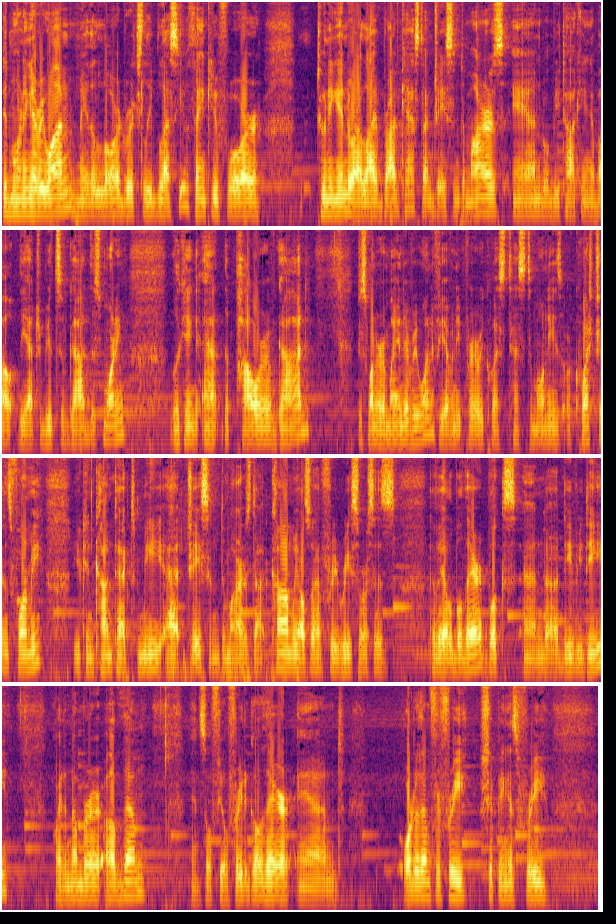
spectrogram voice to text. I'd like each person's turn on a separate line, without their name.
Good morning, everyone. May the Lord richly bless you. Thank you for tuning in to our live broadcast. I'm Jason DeMars, and we'll be talking about the attributes of God this morning, looking at the power of God. Just want to remind everyone if you have any prayer requests, testimonies, or questions for me, you can contact me at jasondemars.com. We also have free resources available there books and uh, DVD, quite a number of them. And so feel free to go there and order them for free. Shipping is free.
